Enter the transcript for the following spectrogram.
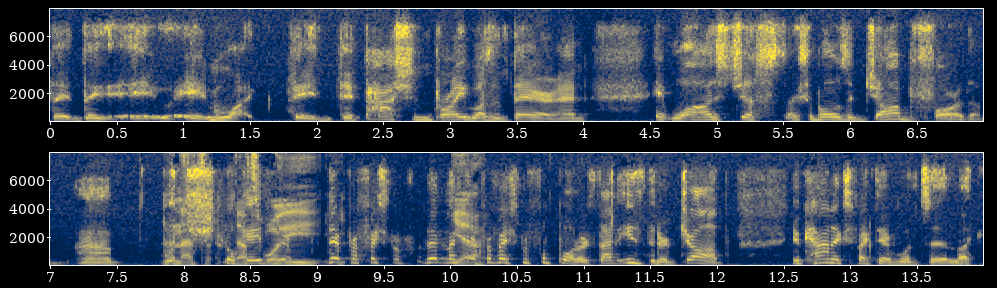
they, they, it, it, the, the passion, pride wasn't there, and it was just, I suppose, a job for them. Um, And that's- look, that's why- they're, they're professional. They're, like Yeah. they're professional footballers. That is their job. You can't expect everyone to like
